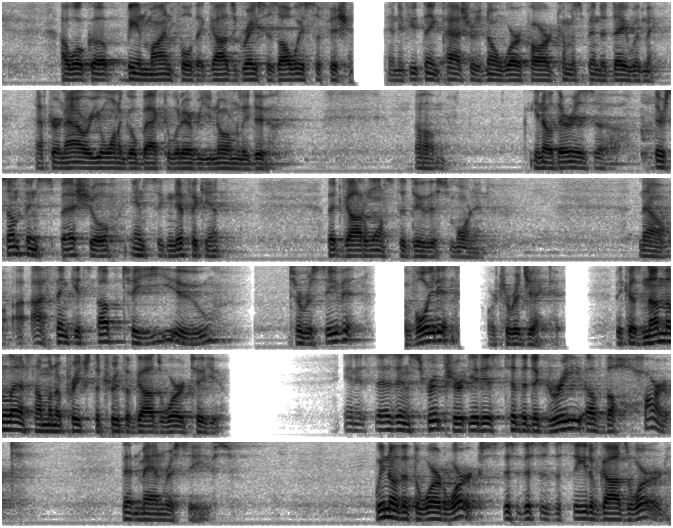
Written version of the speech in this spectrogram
I woke up being mindful that God's grace is always sufficient. And if you think pastors don't work hard, come and spend a day with me. After an hour, you'll want to go back to whatever you normally do. Um, you know, there is a, there's something special and significant that God wants to do this morning. Now, I think it's up to you to receive it, avoid it, or to reject it. Because nonetheless, I'm going to preach the truth of God's word to you. And it says in Scripture, it is to the degree of the heart that man receives. We know that the word works. This, this is the seed of God's word.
